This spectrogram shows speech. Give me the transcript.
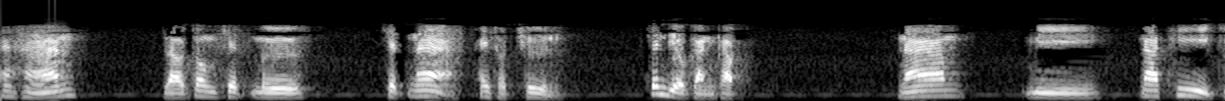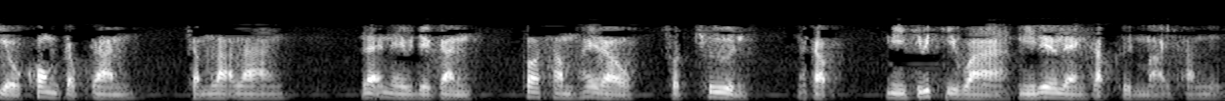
อาหาร เราต้องเช็ดมือ เช็ดหน้าให้สดชื่น เช่นเดียวกันครับ น้ำมีหน้าที่เกี่ยวข้องกับการชำระล้าง และในเดียวกันก็ทำให้เราสดชื่นนะครับ มีชีวิตชีวา มีเรี่ยวแรงกลับคืนมาอีกครั้งหนึ่ง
